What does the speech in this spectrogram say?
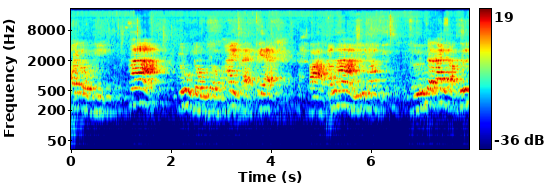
พระโลหิตห้ายุโยงสงให้แตกแยกบาปทั้งห้านี้นะถึงจะได้สำนึก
